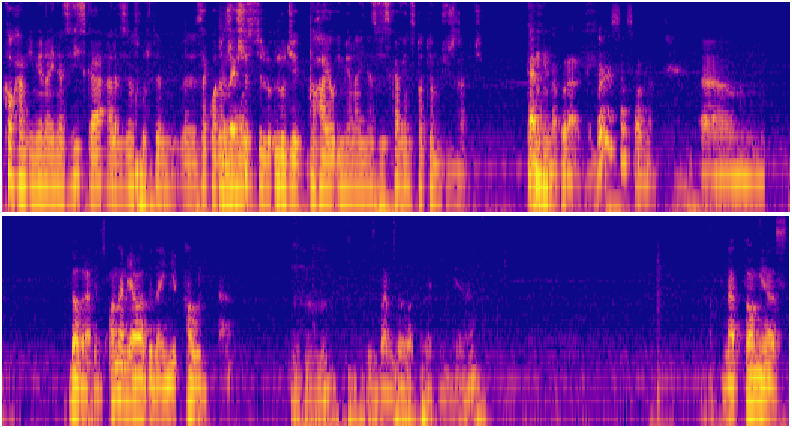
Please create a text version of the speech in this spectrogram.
kocham imiona i nazwiska, ale w związku z tym e, zakładam, że, że wszyscy ludzie kochają imiona i nazwiska, więc to ty musisz zrobić. Pewnie, naturalnie. To jest sensowne. Um, dobra, więc ona miałaby na imię Paulina. Mhm. To jest bardzo ładne imię. Natomiast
